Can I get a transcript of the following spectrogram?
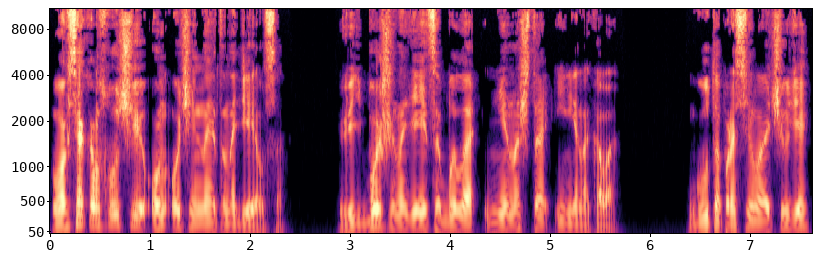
Во всяком случае, он очень на это надеялся. Ведь больше надеяться было не на что и не на кого. Гута просила о чуде,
